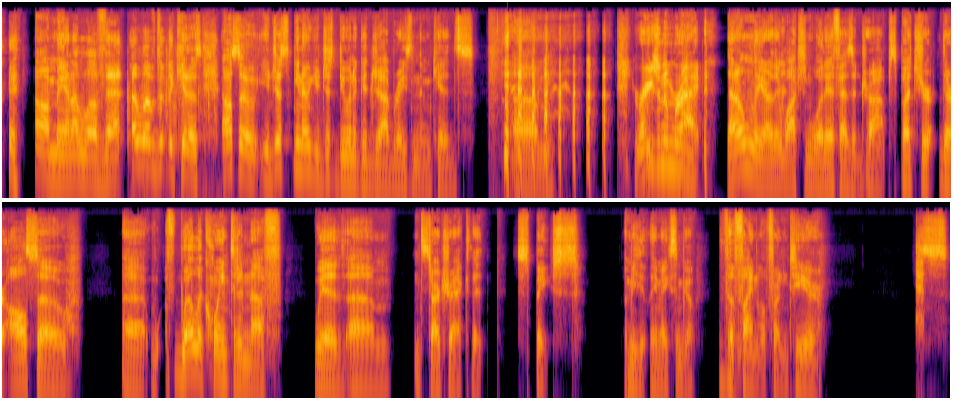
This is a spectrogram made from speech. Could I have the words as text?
oh man, I love that. I love that the kiddos. Also, you just you know you're just doing a good job raising them kids. Um, You're raising them right. not only are they watching What If as it drops, but you're they're also uh, well acquainted enough with um, Star Trek that space immediately makes them go the final frontier. Yes.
